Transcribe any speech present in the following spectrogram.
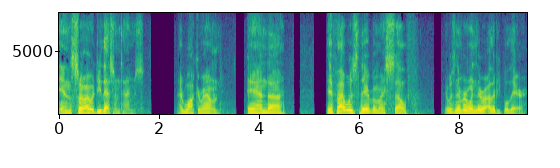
and so I would do that sometimes. I'd walk around, and uh, if I was there by myself, it was never when there were other people there.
